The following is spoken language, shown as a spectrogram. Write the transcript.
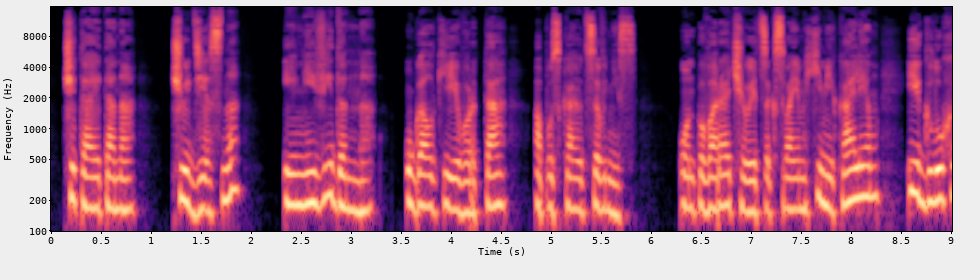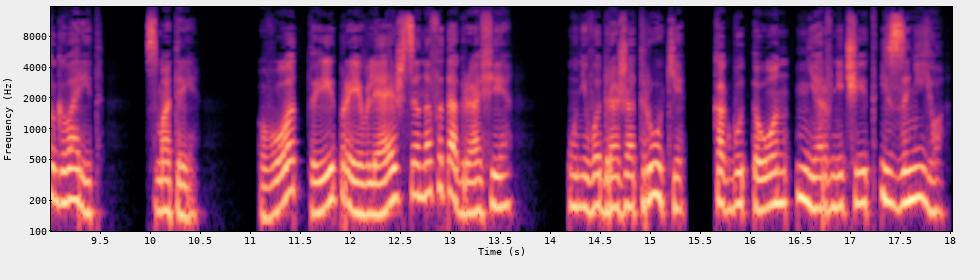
— читает она, — «чудесно и невиданно». Уголки его рта опускаются вниз. Он поворачивается к своим химикалиям и глухо говорит. «Смотри, вот ты проявляешься на фотографии». У него дрожат руки, как будто он нервничает из-за нее.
